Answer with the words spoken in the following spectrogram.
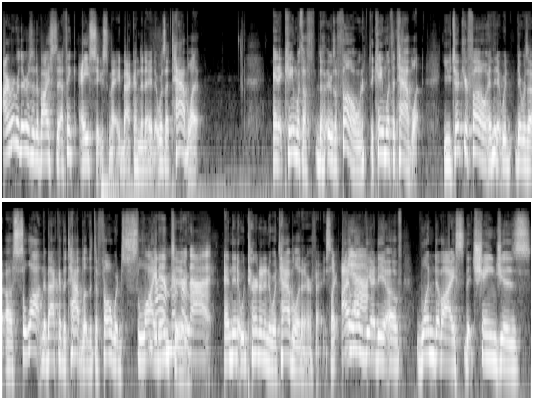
I remember there was a device that I think Asus made back in the day that was a tablet and it came with a it was a phone that came with a tablet. You took your phone, and then it would there was a, a slot in the back of the tablet that the phone would slide I into. Remember that. And then it would turn it into a tablet interface. Like I yeah. love the idea of one device that changes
